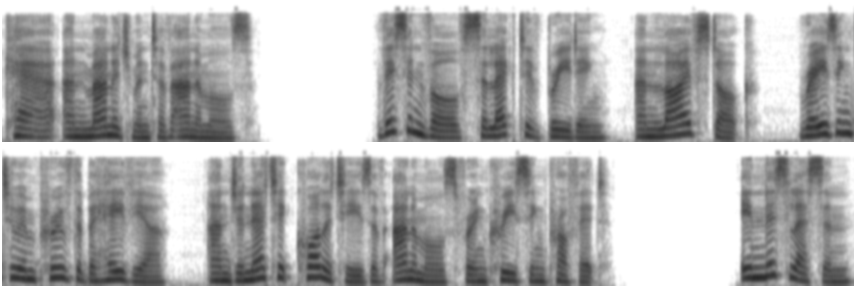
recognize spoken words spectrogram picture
care and management of animals. This involves selective breeding and livestock raising to improve the behavior and genetic qualities of animals for increasing profit. In this lesson,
